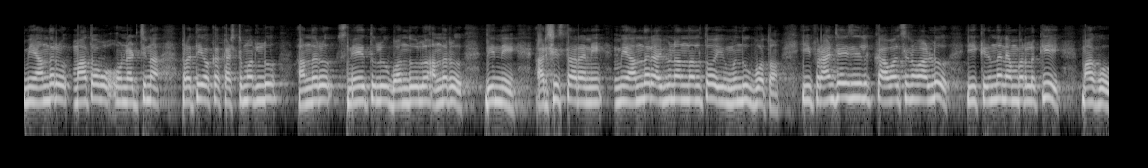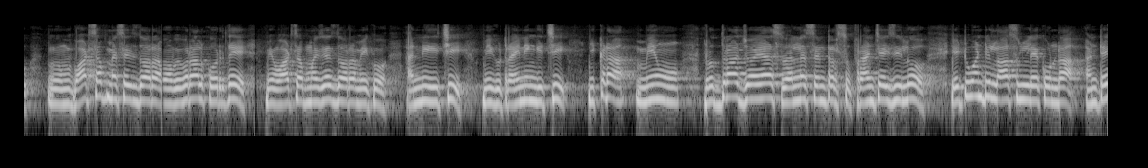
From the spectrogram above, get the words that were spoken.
మీ అందరూ మాతో నడిచిన ప్రతి ఒక్క కస్టమర్లు అందరూ స్నేహితులు బంధువులు అందరూ దీన్ని హర్షిస్తారని మీ అందరి అభినందనలతో ఈ ముందుకు పోతాం. ఈ ఫ్రాంచైజీలకు కావాల్సిన వాళ్ళు ఈ క్రింద నెంబర్లకి మాకు వాట్సాప్ మెసేజ్ ద్వారా వివరాలు కోరితే మేము వాట్సాప్ మెసేజ్ ద్వారా మీకు అన్నీ ఇచ్చి మీకు ట్రైనింగ్ ఇచ్చి ఇక్కడ మేము రుద్ర జోయాస్ వెల్నెస్ సెంటర్స్ ఫ్రాంచైజీలో ఎటువంటి లాసులు లేకుండా అంటే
